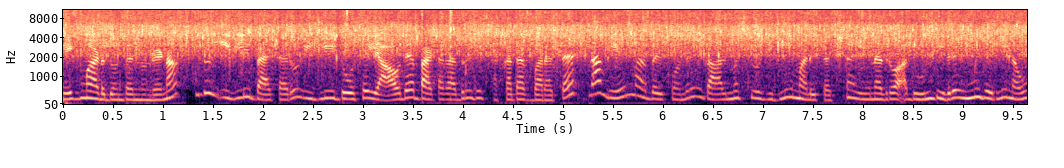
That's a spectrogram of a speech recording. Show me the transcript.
ಹೇಗೆ ಮಾಡೋದು ಅಂತ ನೋಡೋಣ. ಇದು ಇಡ್ಲಿ ಬ್ಯಾಟರು ಇಡ್ಲಿ ದೋಸೆ ಯಾವುದೇ ಬ್ಯಾಟರ್ ಆದರೂ ಇದು ಸಖತ್ತಾಗಿ ಬರುತ್ತೆ. ನಾವು ಏನು ಮಾಡಬೇಕು ಅಂದರೆ ಈಗ ಆಲ್ಮೋಸ್ಟ್ ಇವಾಗ ಇಡ್ಲಿ ಮಾಡಿದ ತಕ್ಷಣ ಏನಾದರೂ ಅದು ಉಳಿದಿದ್ರೆ ಇಮಿಡಿಯೇಟ್ಲಿ ನಾವು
